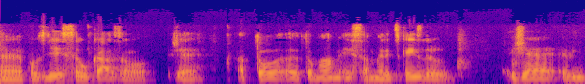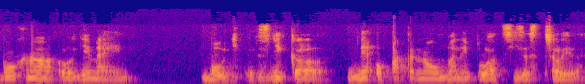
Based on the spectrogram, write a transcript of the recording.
E, později se ukázalo, že a to, to mám i z amerických zdrojů, že výbuch na lodi Maine buď vznikl neopatrnou manipulací ze střelive,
